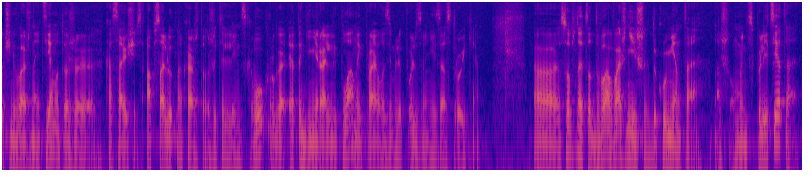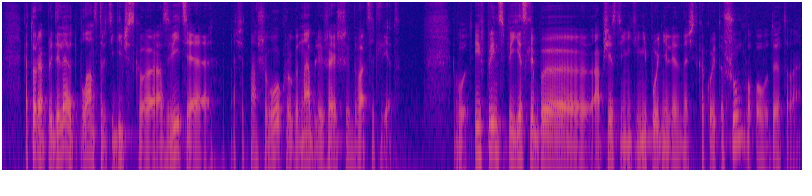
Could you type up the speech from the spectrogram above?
Очень важная тема, тоже касающаяся абсолютно каждого жителя Ленинского округа, это генеральный план и правила землепользования и застройки. Э, собственно, это два важнейших документа нашего муниципалитета, которые определяют план стратегического развития значит, нашего округа на ближайшие 20 лет. Вот. И, в принципе, если бы общественники не подняли какой-то шум по поводу этого,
